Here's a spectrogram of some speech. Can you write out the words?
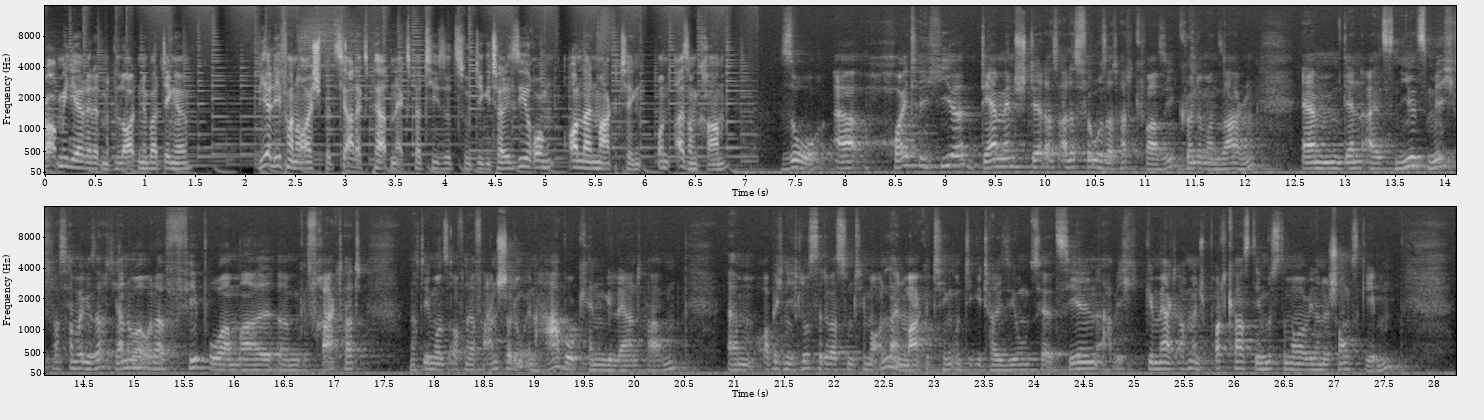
Crowd Media redet mit Leuten über Dinge. Wir liefern euch Spezialexperten-Expertise zu Digitalisierung, Online-Marketing und all so Kram. So, äh, heute hier der Mensch, der das alles verursacht hat, quasi, könnte man sagen. Ähm, denn als Nils mich, was haben wir gesagt, Januar oder Februar mal ähm, gefragt hat, nachdem wir uns auf einer Veranstaltung in Harburg kennengelernt haben, ähm, ob ich nicht Lust hätte, was zum Thema Online-Marketing und Digitalisierung zu erzählen, habe ich gemerkt, ach Mensch, Podcast, dem müsste man mal wieder eine Chance geben.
